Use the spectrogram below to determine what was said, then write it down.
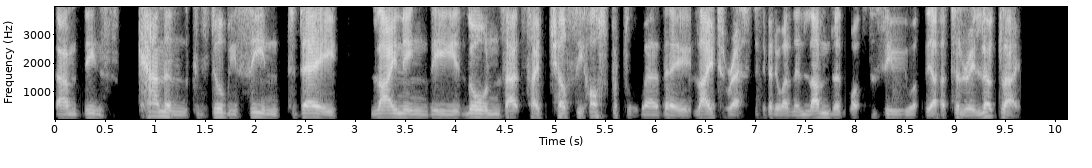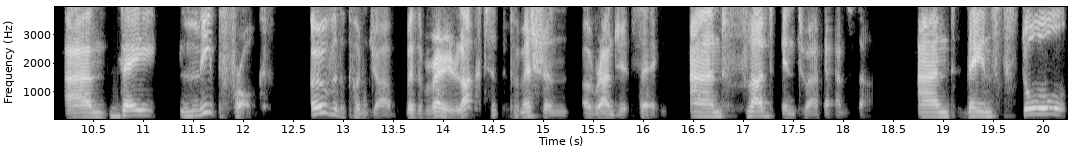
um, these cannon can still be seen today lining the lawns outside Chelsea Hospital, where they lie to rest if anyone in London wants to see what the artillery looked like. And they leapfrog over the Punjab with the very reluctant permission of Ranjit Singh and flood into Afghanistan and they install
